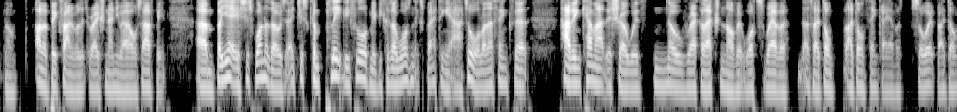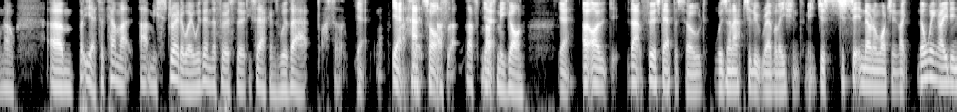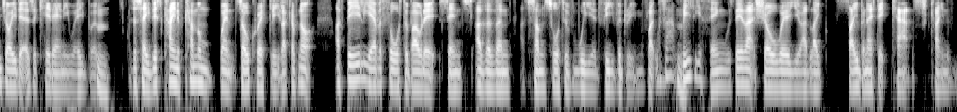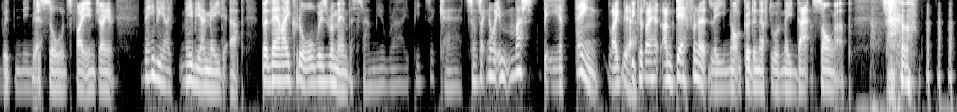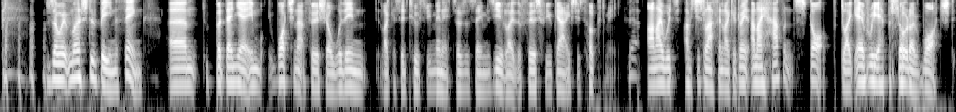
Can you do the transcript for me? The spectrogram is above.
i'm a big fan of alliteration anyway. I always have been. Um, but yeah, it's just one of those. It just completely floored me because I wasn't expecting it at all. And I think that having come at this show with no recollection of it whatsoever, as I don't, I don't think I ever saw it, but I don't know. Um, but yeah, to come at, at me straight away within the first thirty seconds with that, that's, Yeah, yeah, that's hats it. off. That's that's, Yeah. that's me gone. Yeah, I, I, that first episode was an absolute revelation to me. Just just sitting down and watching, like knowing I'd enjoyed it as a kid anyway. But Hmm. as I say, this kind of come and went so quickly. Like I've not, I've barely ever thought about it since, other than some sort of weird fever dream of like, was that Hmm. really a thing? Was there that show where you had like cybernetic cats, kind of with ninja Yeah. swords fighting giant? Maybe I maybe I made it up, but then I could always remember samurai pizza cat. So I was like, no, it must be a thing, like Yeah. because I had, I'm definitely not good enough to have made that song up. So so it must have been a thing. Um, but then yeah, in watching that first show, within like I said, two three minutes, I was the same as you. Like the first few gags just hooked me, Yeah. and I was I was just laughing like a drain, and I haven't stopped. Like every episode I've watched,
